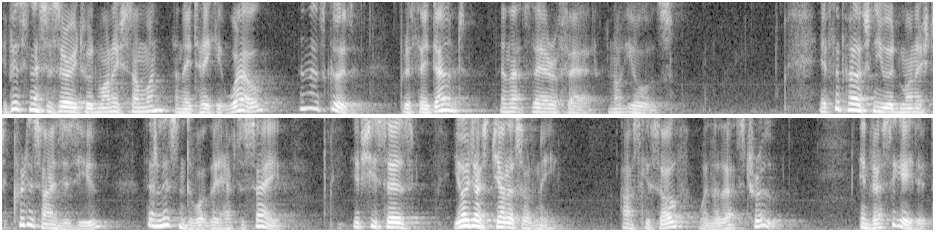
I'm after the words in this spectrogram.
If it's necessary to admonish someone and they take it well, then that's good. But if they don't, then that's their affair, not yours. If the person you admonished criticizes you, then listen to what they have to say. If she says, You're just jealous of me, ask yourself whether that's true. Investigate it.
